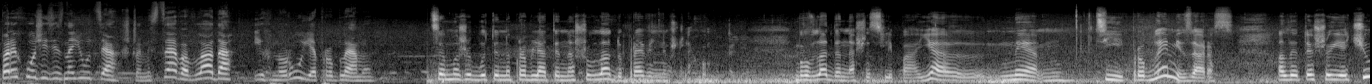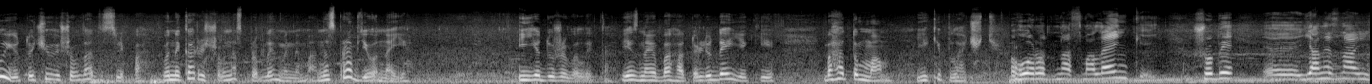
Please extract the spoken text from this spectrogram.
Перехожі зізнаються, що місцева влада ігнорує проблему. Це може бути направляти нашу владу правильним шляхом. Бо влада наша сліпа. Я е, не в цій проблемі зараз, але те, що я чую, то чую, що влада сліпа. Вони кажуть, що в нас проблеми нема. Насправді вона є. І є дуже велика. Я знаю багато людей, які багато мам, які плачуть. Город у нас маленький, щоб е, я не знаю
